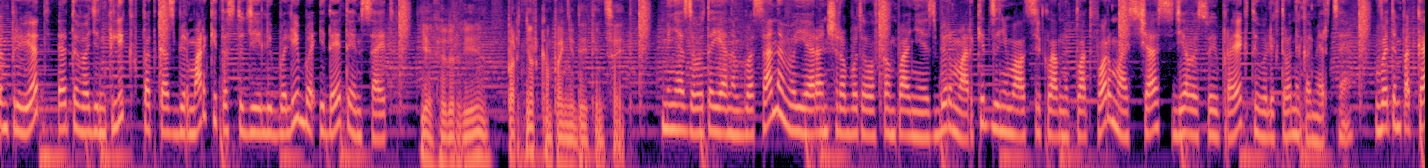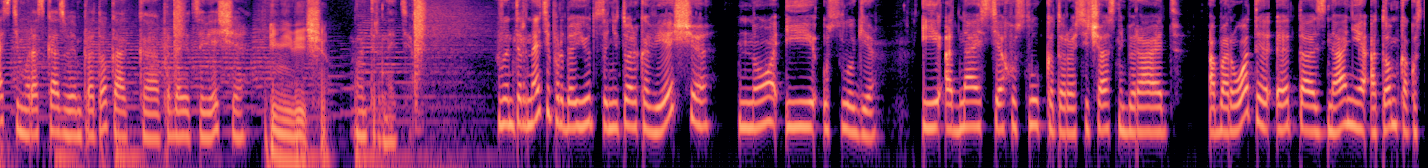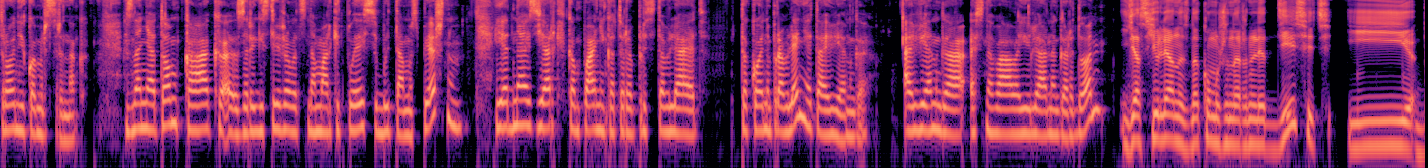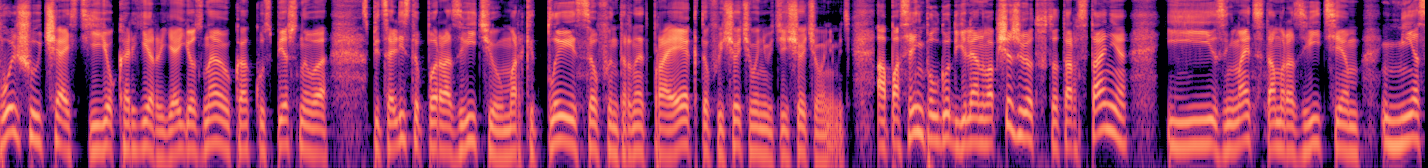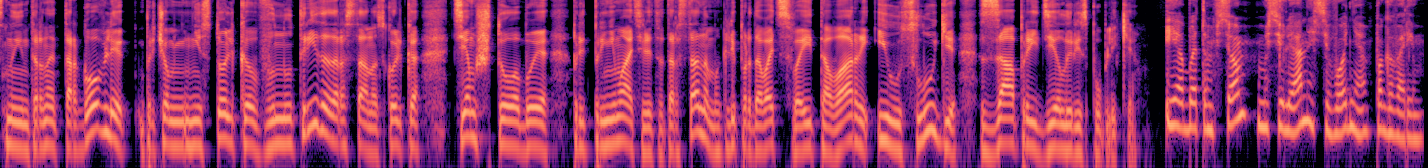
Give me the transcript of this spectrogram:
Всем привет! Это «В один клик» подкаст Сбермаркета студии «Либо-либо» и Data Insight. Я Федор Вирин, партнер компании Data Insight. Меня зовут Аяна Басанова. Я раньше работала в компании Сбермаркет, занималась рекламной платформой, а сейчас делаю свои проекты в электронной коммерции. В этом подкасте мы рассказываем про то, как э, продаются вещи. И не вещи. В интернете. В интернете продаются не только вещи, но и услуги. И одна из тех услуг, которая сейчас набирает Обороты — это знание о том, как устроен e-commerce рынок. Знание о том, как зарегистрироваться на маркетплейсе и быть там успешным. И одна из ярких компаний, которая представляет такое направление, это Авенга. А Венга основала Юлиана Гордон. Я с Юлианой знаком уже, наверное, лет 10, и большую часть ее карьеры я ее знаю как успешного специалиста по развитию маркетплейсов, интернет-проектов, еще чего-нибудь, еще чего-нибудь. А последние полгода Юлиана вообще живет в Татарстане и занимается там развитием местной интернет-торговли, причем не столько внутри Татарстана, сколько тем, чтобы предприниматели Татарстана могли продавать свои товары и услуги за пределами пределы республики. И об этом всем мы с Юлианой сегодня поговорим.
